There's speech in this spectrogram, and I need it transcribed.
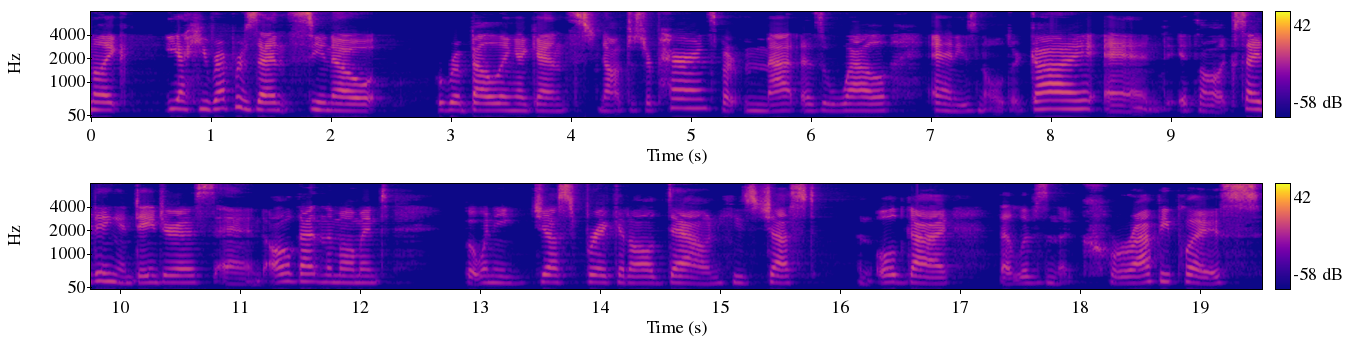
like yeah, he represents, you know, rebelling against not just her parents, but Matt as well. And he's an older guy, and it's all exciting and dangerous and all of that in the moment. But when he just break it all down, he's just an old guy that lives in a crappy place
